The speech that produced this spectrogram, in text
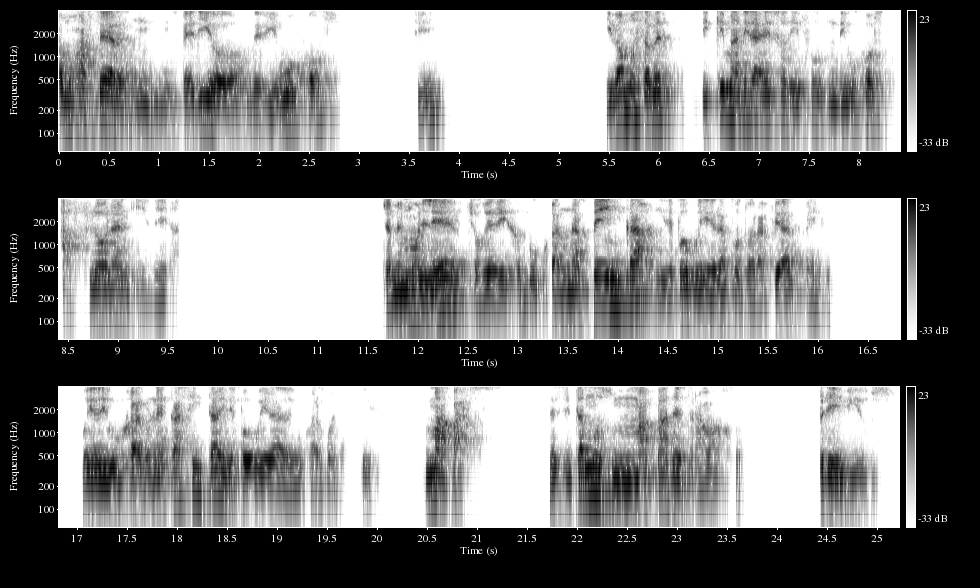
Vamos a hacer un, periodo de dibujos, ¿sí? Y vamos a ver de qué manera esos dibujos afloran ideas. Llamémosle, yo voy a dibujar una penca y después voy a ir a fotografiar pencas. Voy a dibujar una casita y después voy a ir a dibujar, bueno, mapas. Necesitamos mapas de trabajo, previos,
